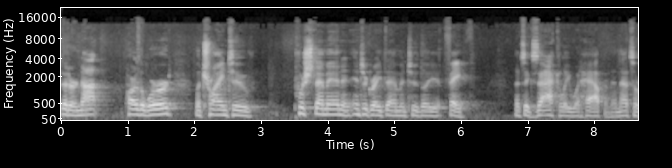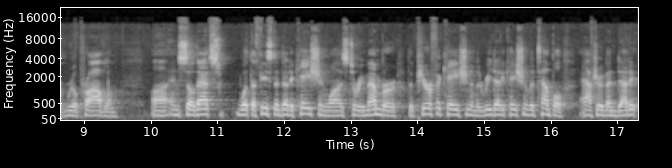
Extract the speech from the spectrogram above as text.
that are not part of the word, but trying to push them in and integrate them into the faith. That's exactly what happened, and that's a real problem. Uh, and so that's what the Feast of Dedication was to remember the purification and the rededication of the temple after it had been dedi-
